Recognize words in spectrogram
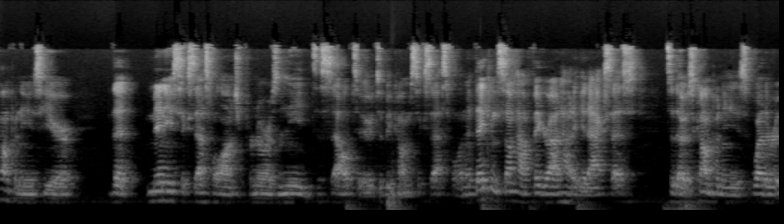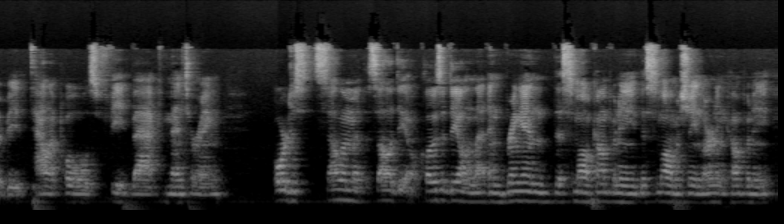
companies here that many successful entrepreneurs need to sell to to become successful. And if they can somehow figure out how to get access to those companies, whether it be talent pools, feedback, mentoring, or just sell them sell a deal, close a deal, and let and bring in this small company, this small machine learning company,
